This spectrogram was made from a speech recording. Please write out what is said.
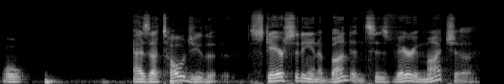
Well, as I told you, the scarcity and abundance is very much a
